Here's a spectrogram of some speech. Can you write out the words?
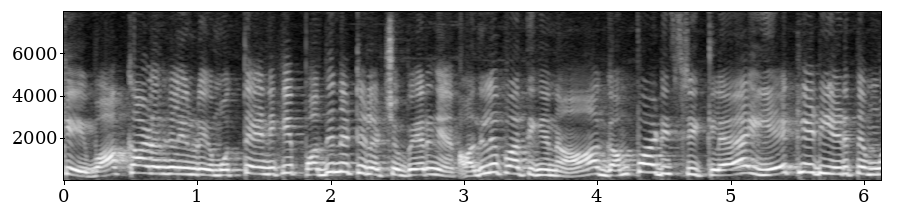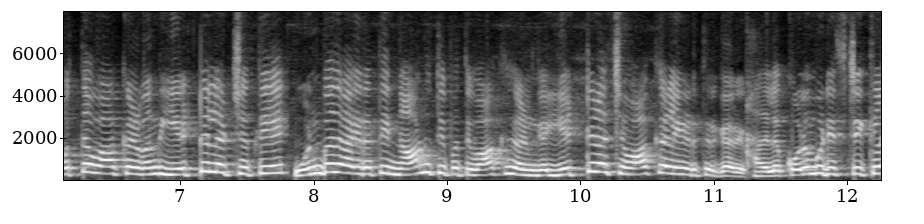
வாக்காளர்களினுடைய மொத்த எண்ணிக்கை பதினெட்டு லட்சம் பேருங்க. அதுல பாத்தீங்கன்னா கம்பா டிஸ்ட்ரிக்ட்ல ஏகேடி எடுத்த மொத்த வாக்குகள் வந்து எட்டு லட்சத்தி ஒன்பதாயிரத்தி நானூத்தி பத்து வாக்குகள்ங்க. எட்டு லட்சம் வாக்குகள் எடுத்திருக்காரு. அதுல கொழும்பு டிஸ்ட்ரிக்ட்ல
